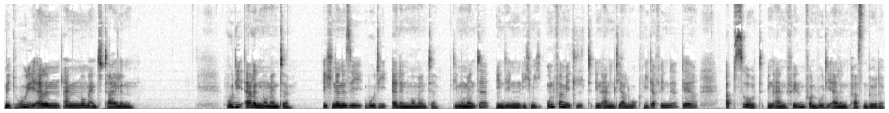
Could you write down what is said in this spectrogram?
mit Woody Allen einen Moment teilen. Woody Allen Momente. Ich nenne sie Woody Allen Momente. Die Momente, in denen ich mich unvermittelt in einem Dialog wiederfinde, der absurd in einen Film von Woody Allen passen würde.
